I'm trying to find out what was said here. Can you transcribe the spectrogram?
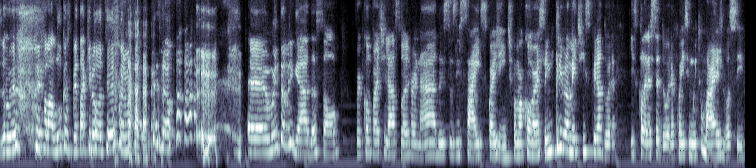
eu ia falar Lucas, porque tá aqui no roteiro, mas não Lucas, não. É, muito obrigada, Sol, por compartilhar a sua jornada e seus insights com a gente. Foi uma conversa incrivelmente inspiradora e esclarecedora. Conheci muito mais de você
